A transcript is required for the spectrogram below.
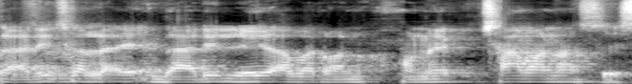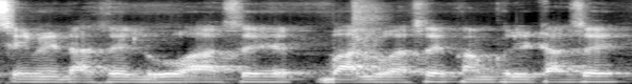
গাড়ি চালাই গাড়ি নিয়ে আবার অন- অনেক সামান আছে। সিমেন্ট আছে লোহা আছে বালু আছে কংক্রিট আছে।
